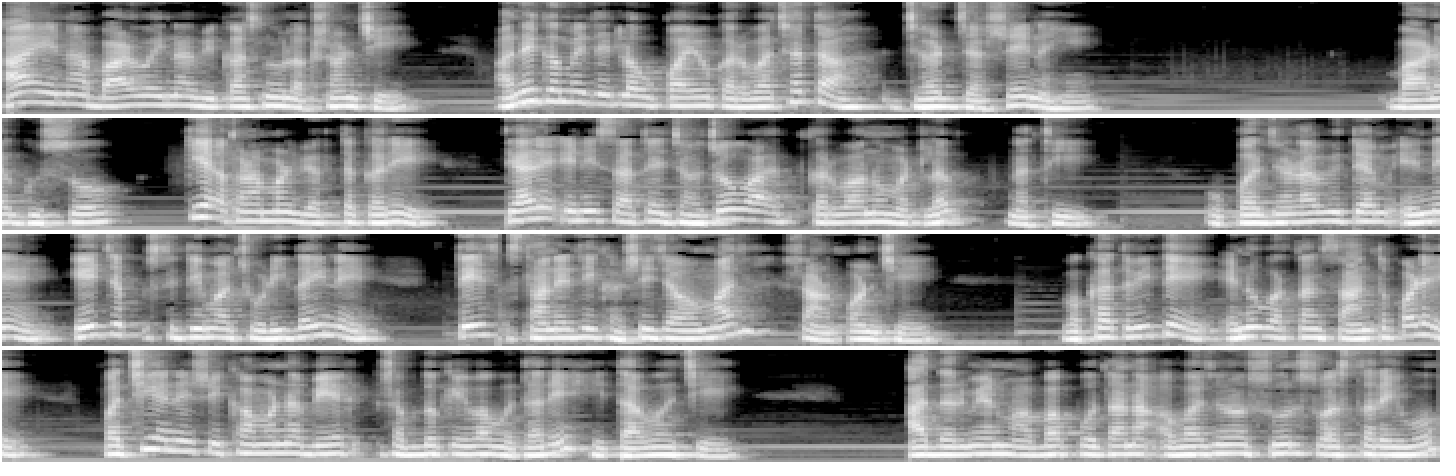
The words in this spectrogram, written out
આ એના બાળવયના વિકાસનું લક્ષણ છે અને ગમે તેટલા ઉપાયો કરવા છતાં જડ જશે નહીં. બાળક ગુસ્સો કે અકળામણ વ્યક્ત કરે ત્યારે એની સાથે ઝાઝો વાત કરવાનો મતલબ નથી. ઉપર જણાવ્યું તેમ, એને એ જ સ્થિતિમાં છોડી દઈને તે સ્થાનેથી ખસી જવામાં જ શાણપણ છે. વખત રીતે એનું વર્તન શાંત પડે, પછી એને શિખામણના બે શબ્દો કહેવા વધારે હિતાવહ છે. આ દરમિયાન મા બાપ પોતાના અવાજનો સૂર સ્વસ્થ રહેવો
